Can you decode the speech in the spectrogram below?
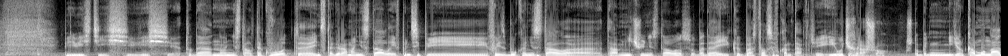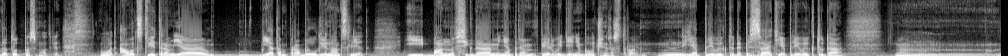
перевестись весь туда, но не стал. Так вот, э, Инстаграма не стало, и, в принципе, Фейсбука не стало, там ничего не стало особо, да, и как бы остался ВКонтакте. И очень хорошо, чтобы не делать. Кому надо, тот посмотрит. Вот. А вот с Твиттером я, я там пробыл 12 лет. И бан навсегда меня прям первый день я был очень расстроен. Я привык туда писать, я привык туда ну,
